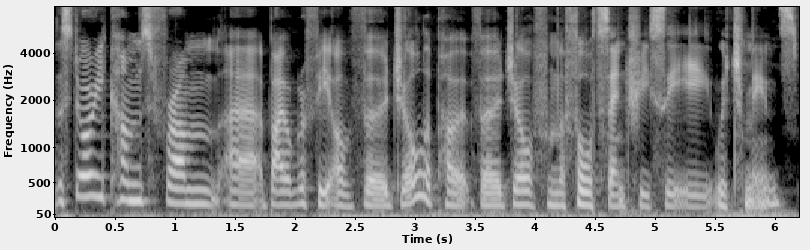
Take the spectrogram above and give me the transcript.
The story comes from uh, a biography of Virgil, the poet Virgil, from the 4th century CE, which means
